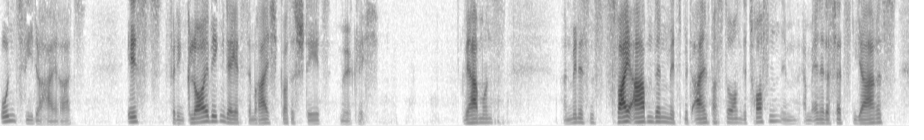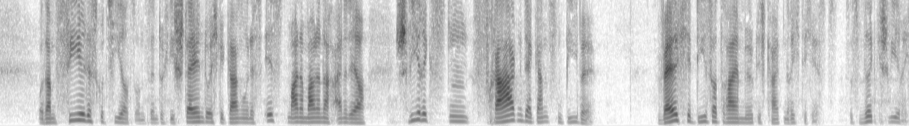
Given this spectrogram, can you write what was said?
und Wiederheirat ist für den Gläubigen, der jetzt im Reich Gottes steht, möglich. Wir haben uns an mindestens zwei Abenden mit, mit allen Pastoren getroffen im, am Ende des letzten Jahres und haben viel diskutiert und sind durch die Stellen durchgegangen. Und es ist meiner Meinung nach eine der schwierigsten Fragen der ganzen Bibel, welche dieser drei Möglichkeiten richtig ist. Es ist wirklich schwierig.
